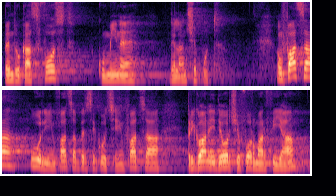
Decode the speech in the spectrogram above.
pentru că ați fost cu mine de la început. În fața urii, în fața persecuției, în fața prigoanei de orice formă ar fi ea,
